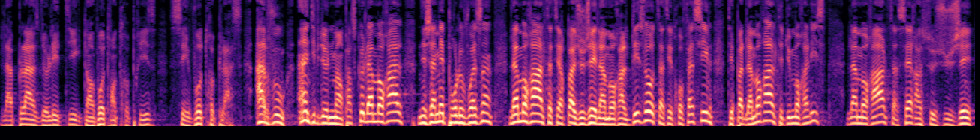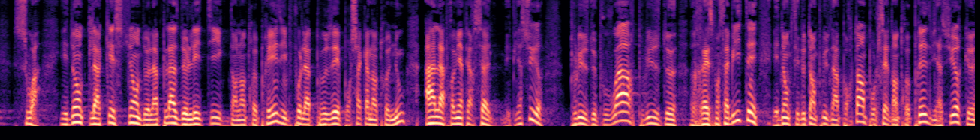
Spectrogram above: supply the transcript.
la place de l'éthique dans votre entreprise, c'est votre place. À vous, individuellement, parce que la morale n'est jamais pour le voisin. La morale, ça sert pas à juger la morale des autres, ça c'est trop facile. T'es pas de la morale, t'es du moralisme. La morale, ça sert à se juger soi. Et donc, la question de la place de l'éthique dans l'entreprise, il faut la poser pour chacun d'entre nous à la première personne. Mais bien sûr, plus de pouvoir, plus de responsabilité. Et donc c'est d'autant plus important pour le chef d'entreprise, bien sûr, que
